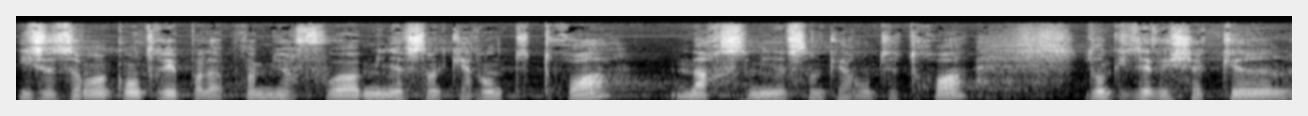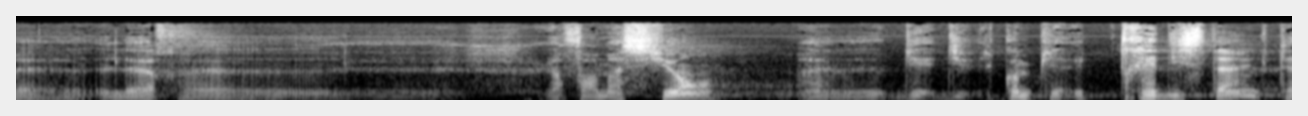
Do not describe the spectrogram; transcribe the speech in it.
Ils se sont rencontrés pour la première fois en 1943, mars 1943. Donc ils avaient chacun euh, leur, euh, leur formation hein, très distincte.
